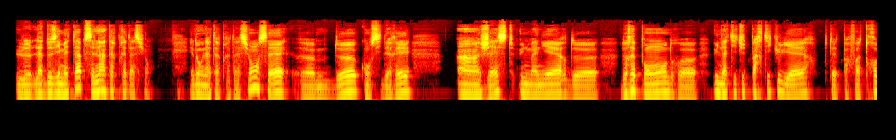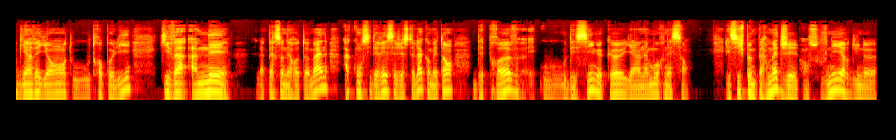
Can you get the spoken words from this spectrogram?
la deuxième étape, c'est l'interprétation. Et donc l'interprétation, c'est euh, de considérer un geste, une manière de, répondre, euh, une attitude particulière, peut-être parfois trop bienveillante ou, trop polie, qui va amener la personne érotomane à considérer ces gestes-là comme étant des preuves ou, des signes qu'il y a un amour naissant. Et si je peux me permettre, j'ai en souvenir d'une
